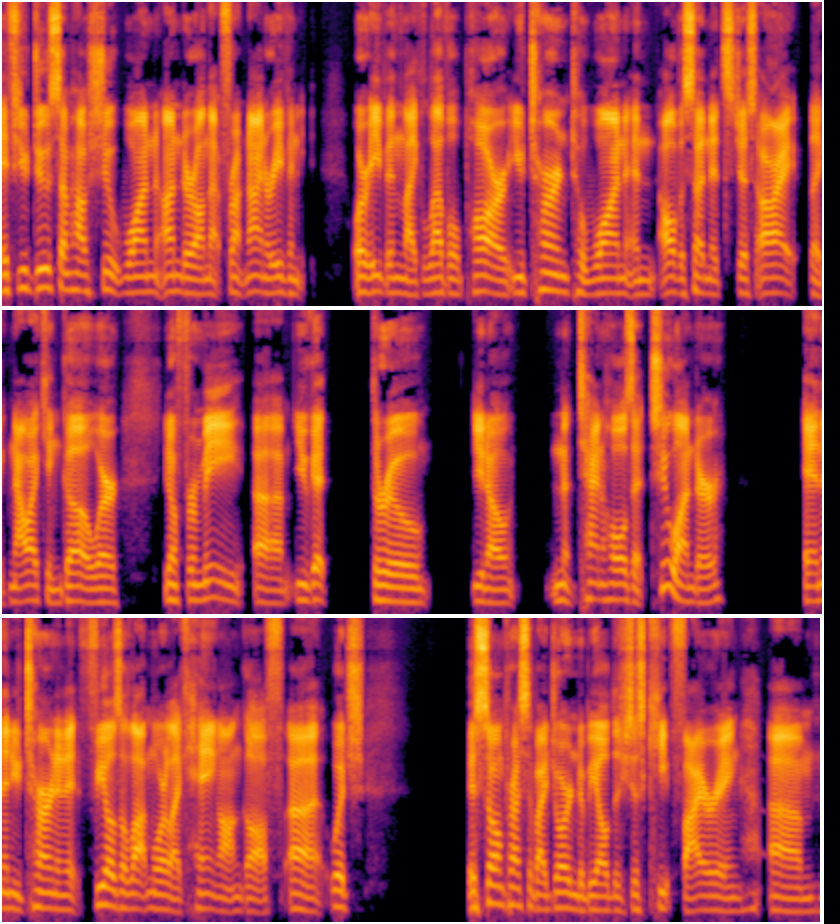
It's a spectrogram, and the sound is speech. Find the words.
if you do somehow shoot one under on that front nine, or even or even like level par, you turn to one and all of a sudden it's just all right, like now I can go. Where, you know, for me, um, you get through, you know, 10 holes at two under and then you turn and it feels a lot more like hang on golf, uh, which is so impressive by Jordan to be able to just keep firing. Um,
